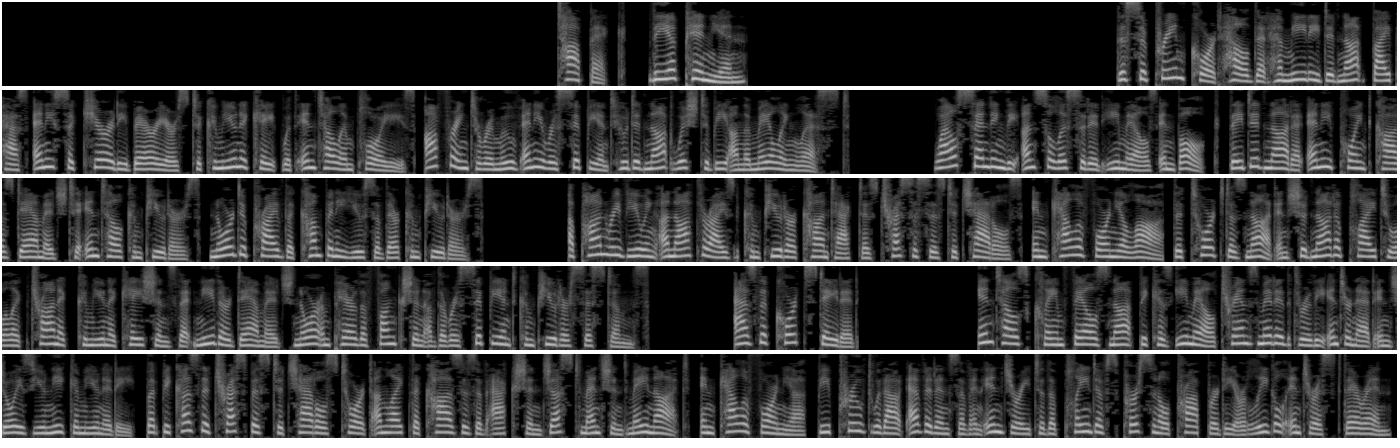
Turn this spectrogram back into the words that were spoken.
Topic: The opinion. The Supreme Court held that Hamidi did not bypass any security barriers to communicate with Intel employees, offering to remove any recipient who did not wish to be on the mailing list. While sending the unsolicited emails in bulk, they did not at any point cause damage to Intel computers, nor deprive the company use of their computers. Upon reviewing unauthorized computer contact as trespasses to chattels, in California law, the tort does not and should not apply to electronic communications that neither damage nor impair the function of the recipient computer systems. As the court stated, Intel's claim fails not because email transmitted through the Internet enjoys unique immunity, but because the trespass to chattels tort unlike the causes of action just mentioned may not, in California, be proved without evidence of an injury to the plaintiff's personal property or legal interest therein.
